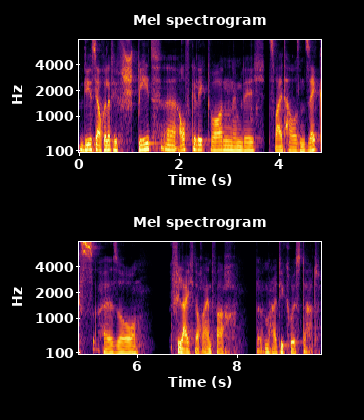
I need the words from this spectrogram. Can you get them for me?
Die ist ja auch relativ spät äh, aufgelegt worden, nämlich 2006. Also vielleicht auch einfach, damit man halt die größte hat.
